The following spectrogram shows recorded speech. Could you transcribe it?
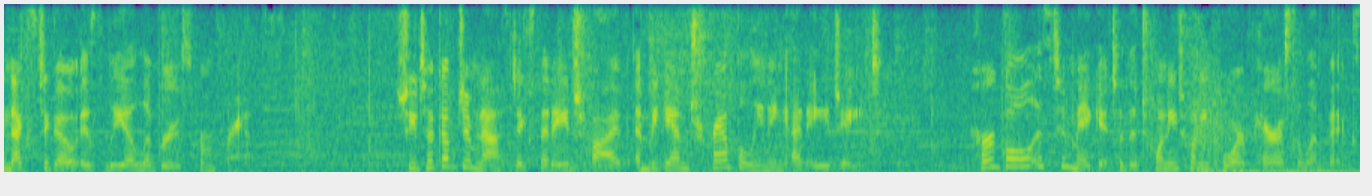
Next to go is Léa Labrousse from France. She took up gymnastics at age 5 and began trampolining at age 8. Her goal is to make it to the 2024 Paris Olympics.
